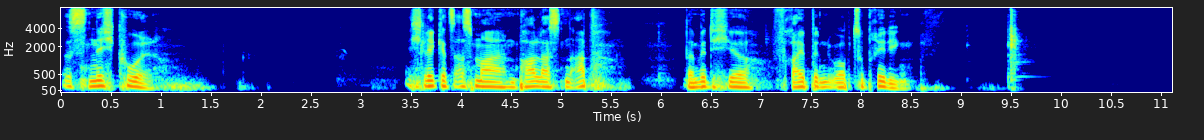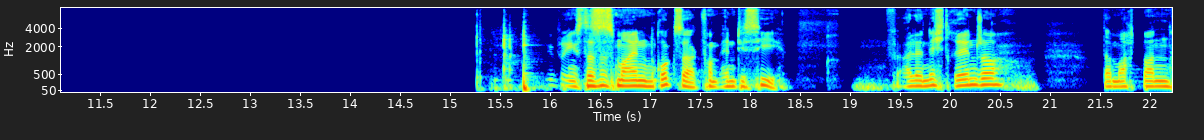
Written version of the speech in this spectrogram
ist nicht cool. Ich lege jetzt erstmal ein paar Lasten ab, damit ich hier frei bin, überhaupt zu predigen. Übrigens, das ist mein Rucksack vom NTC. Für alle Nicht-Ranger, da macht man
